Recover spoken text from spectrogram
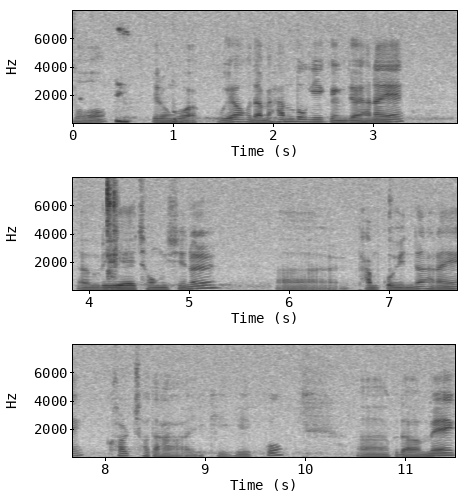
뭐 네. 이런 것 같고요. 그 다음에 한복이 굉장히 하나의 어, 우리의 정신을 어, 담고 있는 하나의 컬처다 이렇게 얘기했고, 어, 그 다음에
